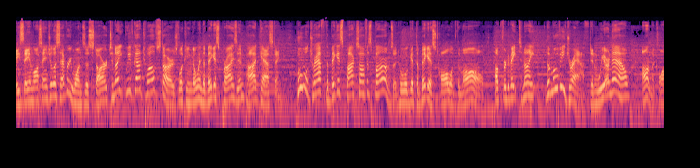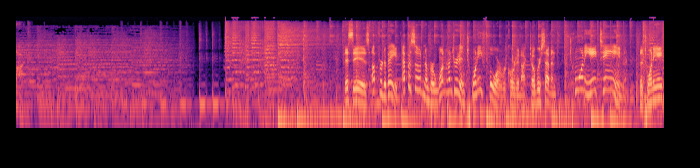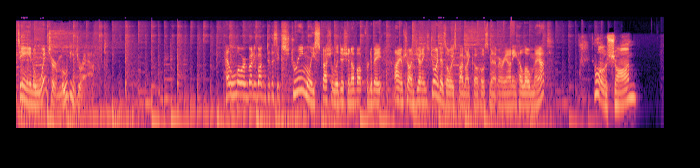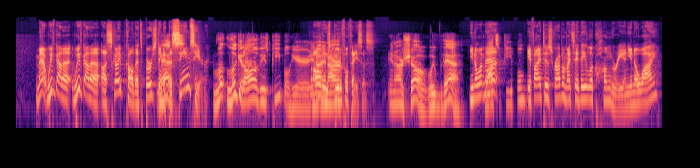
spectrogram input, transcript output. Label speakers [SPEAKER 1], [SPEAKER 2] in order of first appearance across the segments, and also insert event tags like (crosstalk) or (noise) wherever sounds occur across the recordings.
[SPEAKER 1] They say in Los Angeles everyone's a star. Tonight we've got 12 stars looking to win the biggest prize in podcasting. Who will draft the biggest box office bombs and who will get the biggest haul of them all? Up for debate tonight, the movie draft, and we are now on the clock. This is Up for Debate, episode number 124, recorded October 7th, 2018. The 2018 Winter Movie Draft. Hello, everybody. Welcome to this extremely special edition of Up for Debate. I am Sean Jennings, joined as always by my co host, Matt Mariani. Hello, Matt.
[SPEAKER 2] Hello, Sean.
[SPEAKER 1] Matt, we've got a we've got a, a Skype call that's bursting at the seams here.
[SPEAKER 2] Look, look at all of these people here. in
[SPEAKER 1] All these
[SPEAKER 2] our,
[SPEAKER 1] beautiful faces.
[SPEAKER 2] in our show. We, yeah,
[SPEAKER 1] You know what, Matt?
[SPEAKER 2] lots of people.
[SPEAKER 1] If I had to describe them, I'd say they look hungry, and you know why?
